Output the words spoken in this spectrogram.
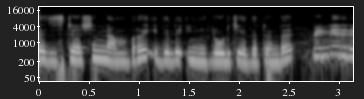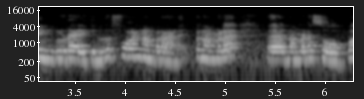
രജിസ്ട്രേഷൻ നമ്പർ ഇതിൽ ഇൻക്ലൂഡ് ചെയ്തിട്ടുണ്ട്. പിന്നെ ഇതിൽ ഇൻക്ലൂഡ് ആയിരിക്കുന്നത് ഫോൺ നമ്പറാണ് ഇപ്പം നമ്മൾ നമ്മുടെ സോപ്പ്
